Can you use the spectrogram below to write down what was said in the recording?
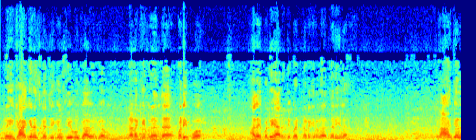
இன்றைக்கு காங்கிரஸ் கட்சிக்கும் திமுகவிற்கும் நடக்கின்ற அந்த படிப்போர் அதை பற்றி யாரும் டிபேட் நடக்கிறதா தெரியல. நாங்கள்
